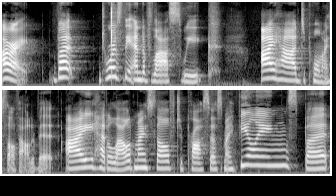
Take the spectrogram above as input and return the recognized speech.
All right. But towards the end of last week, I had to pull myself out of it. I had allowed myself to process my feelings, but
